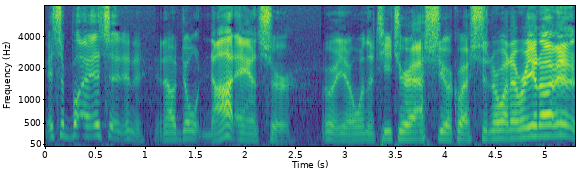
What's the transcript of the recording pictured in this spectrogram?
It's a, it's a, now don't not answer you know, when the teacher asks you a question or whatever, you know,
